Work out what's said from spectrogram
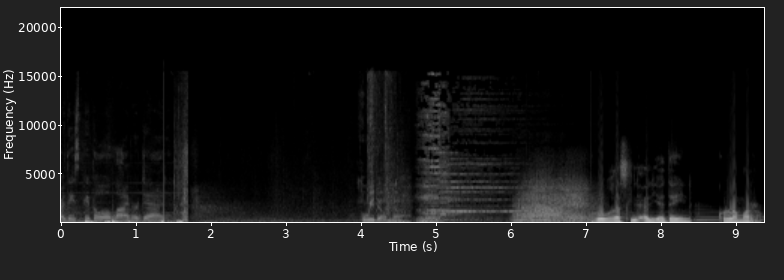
Are these people alive or dead? We don't know. غسل اليدين كل مرة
